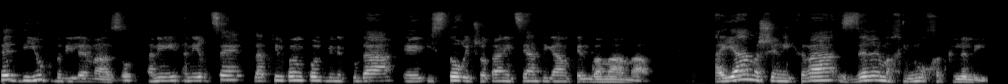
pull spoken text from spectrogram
בדיוק בדילמה הזאת. אני, אני ארצה להתחיל קודם כל מנקודה אה, היסטורית שאותה אני ציינתי גם כן במאמר. היה מה שנקרא זרם החינוך הכללי.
